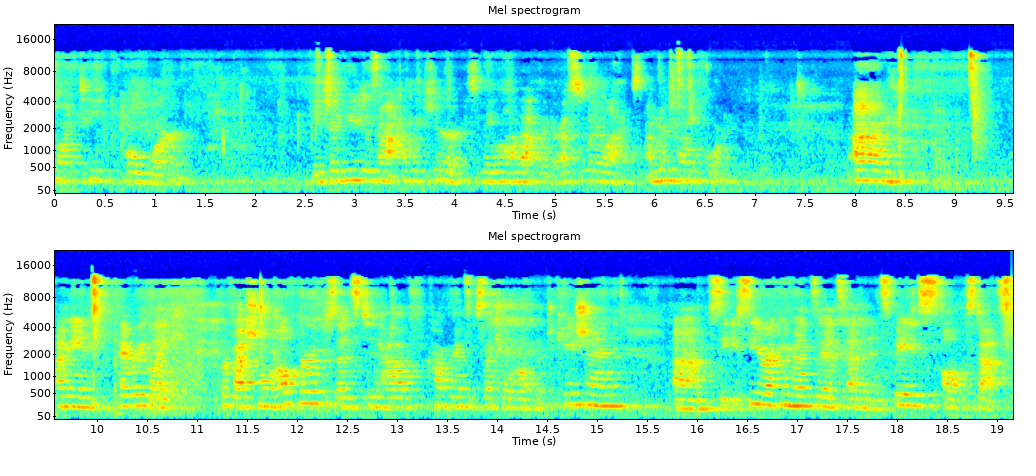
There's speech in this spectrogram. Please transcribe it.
24. HIV does not have a cure, so they will have that for the rest of their lives, under 24. Um, I mean, every like professional health groups says to have comprehensive sexual health education. Um, CDC recommends it, it's evidence-based, all the stats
